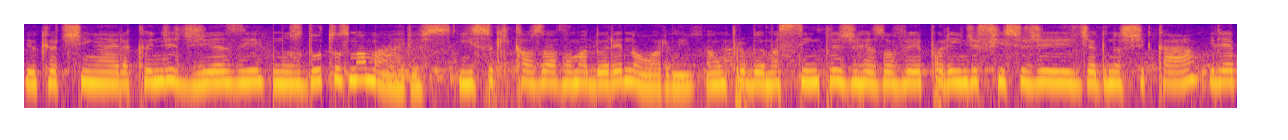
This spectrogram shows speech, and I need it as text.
e o que eu tinha era candidíase nos dutos mamários. Isso que causava uma dor enorme. É um problema simples de resolver, porém difícil de diagnosticar. Ele é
